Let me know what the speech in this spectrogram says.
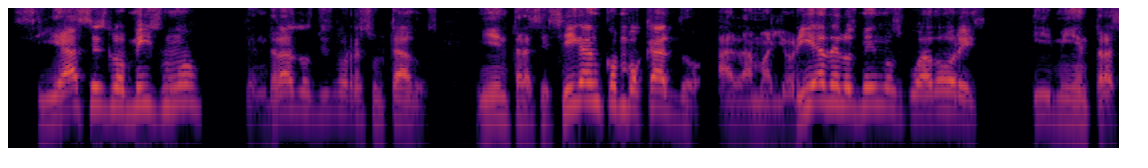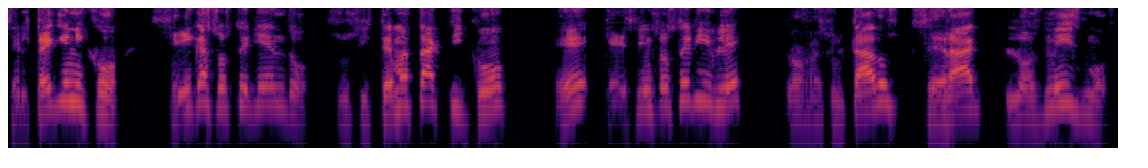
si haces lo mismo, tendrás los mismos resultados. Mientras se sigan convocando a la mayoría de los mismos jugadores y mientras el técnico siga sosteniendo su sistema táctico, ¿eh? que es insostenible, los resultados serán los mismos.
